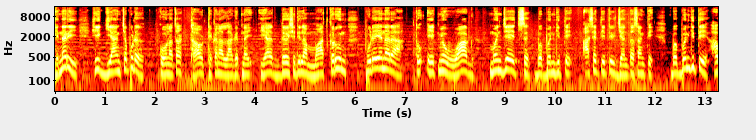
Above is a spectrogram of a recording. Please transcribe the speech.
घेणारी ही गँगच्या पुढं कोणाचा ठाव ठिकाणा लागत नाही. या दहशतीला मात करून पुढे येणारा तो एकमेव वाघ म्हणजेच बब्बन गीते असे तेथील जनता सांगते. बब्बन गीते हा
